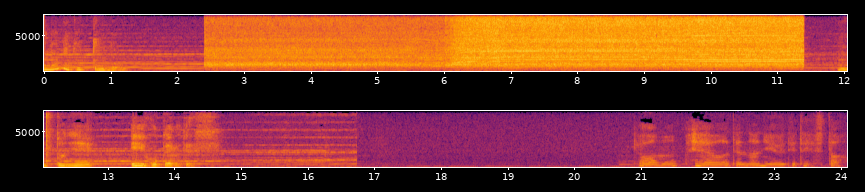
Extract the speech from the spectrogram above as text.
れ何撮ったんだろう？本当にいいホテルです。今日も平和で何よりでした。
